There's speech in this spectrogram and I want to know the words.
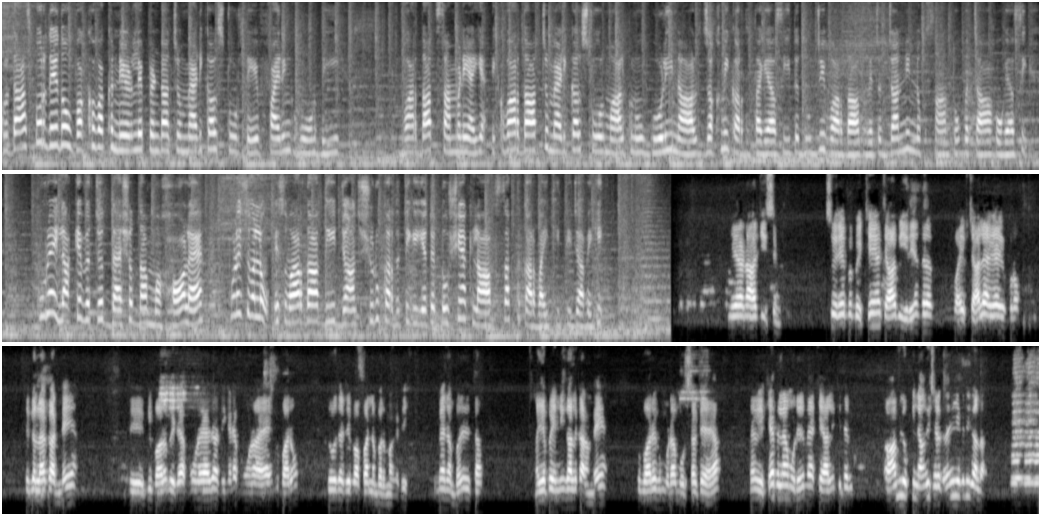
ਗੁਰਦਾਸਪੁਰ ਦੇ ਦੋ ਵੱਖ-ਵੱਖ ਨੇੜਲੇ ਪਿੰਡਾਂ 'ਚ ਮੈਡੀਕਲ ਸਟੋਰ ਤੇ ਫਾਇਰਿੰਗ ਹੋਣ ਦੀ ਵਾਰਦਾਤ ਸਾਹਮਣੇ ਆਈ ਹੈ। ਇੱਕ ਵਾਰਦਾਤ 'ਚ ਮੈਡੀਕਲ ਸਟੋਰ ਮਾਲਕ ਨੂੰ ਗੋਲੀ ਨਾਲ ਜ਼ਖਮੀ ਕਰ ਦਿੱਤਾ ਗਿਆ ਸੀ ਤੇ ਦੂਜੀ ਵਾਰਦਾਤ ਵਿੱਚ ਜਾਨੀ ਨੁਕਸਾਨ ਤੋਂ ਬਚਾਅ ਹੋ ਗਿਆ ਸੀ। ਪੂਰੇ ਇਲਾਕੇ ਵਿੱਚ ਦਹਿਸ਼ਤ ਦਾ ਮਾਹੌਲ ਹੈ। ਪੁਲਿਸ ਵੱਲੋਂ ਇਸ ਵਾਰਦਾਤ ਦੀ ਜਾਂਚ ਸ਼ੁਰੂ ਕਰ ਦਿੱਤੀ ਗਈ ਹੈ ਤੇ ਦੋਸ਼ੀਆਂ ਖਿਲਾਫ ਸਖਤ ਕਾਰਵਾਈ ਕੀਤੀ ਜਾਵੇਗੀ। ਮੇਰਾ ਨਾਮ ਹਰਜੀਤ ਸਿੰਘ। ਸਵੇਰੇ ਆਪਾਂ ਬੈਠੇ ਆ ਚਾਹ ਪੀ ਰਹੇ ਆ ਤੇ ਵਾਈਫ ਚਾਹ ਲੈ ਗਿਆ ਉੱਪਰੋਂ ਤੇ ਗੱਲਾਂ ਕਰਨੇ ਆ ਤੇ ਵੀ ਬਾਹਰੋਂ ਬੇਟਾ ਫੋਨ ਆਇਆ ਦਾਦੀ ਕਹਿੰਦਾ ਫੋਨ ਆਇਆ ਕਿ ਬਾਹਰੋਂ ਤੇ ਉਹ ਤੁਹਾਡੇ ਪਾਪਾ ਨੰਬਰ ਮੰਗਦੇ ਤੇ ਮੈਂ ਨੰਬਰ ਦਿੱਤਾ। ਅਜੇ ਆਪਾਂ ਇੰਨੀ ਗੱਲ ਕਰਨ ਦੇ ਆ ਉਹ ਬਾਹਰੋਂ ਇੱਕ ਮੁੰਡਾ ਮੋਟਰਸਾਈਕਲ ਤੇ ਆਇਆ। ਮੈਂ ਵੇਖਿਆ ਪਹਿਲਾਂ ਮੁੰਡੇ ਨੂੰ ਮੈਂ ਖਿਆਲ ਨਹੀਂ ਕੀਤਾ ਆਮ ਲੋਕੀ ਲੰਘ ਸੜਕ ਨਹੀਂ ਇਹ ਕਿਹੜੀ ਗੱਲ। ਆ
